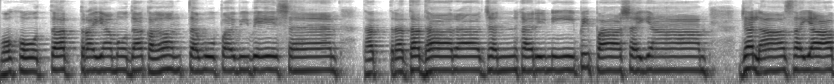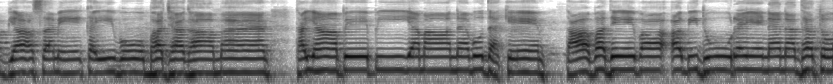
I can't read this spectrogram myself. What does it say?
मुहूर्तत्रयमुदकान्त उपविवेश तत्र तथा राजन्हरिणी पिपाशया जलाशयाभ्यासमेकैवो भजगाम तया पेपीयमानबुदके तावदेव अभिधूरेण नधतो।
